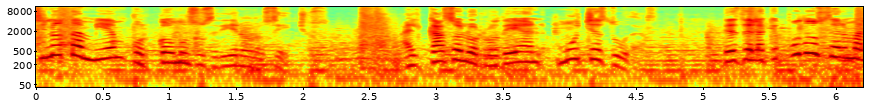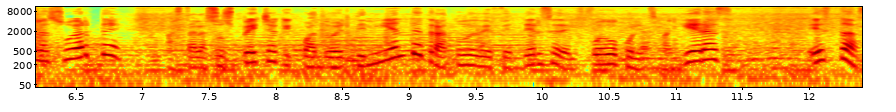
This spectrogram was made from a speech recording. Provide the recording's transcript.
sino también por cómo sucedieron los hechos. Al caso lo rodean muchas dudas, desde la que pudo ser mala suerte hasta la sospecha que cuando el teniente trató de defenderse del fuego con las mangueras, estas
